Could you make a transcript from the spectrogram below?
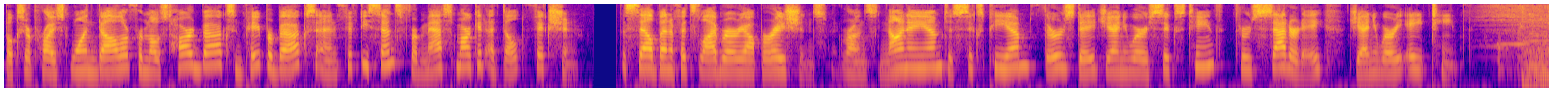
Books are priced $1 for most hardbacks and paperbacks and 50 cents for mass market adult fiction. The sale benefits library operations. It runs 9 a.m. to 6 p.m. Thursday, January 16th through Saturday, January 18th.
